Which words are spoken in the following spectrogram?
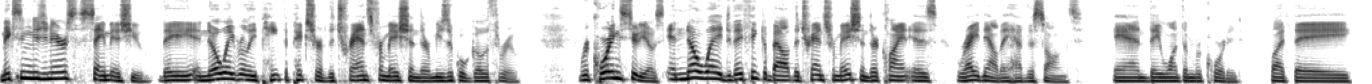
Mixing engineers, same issue. They in no way really paint the picture of the transformation their music will go through. Recording studios, in no way do they think about the transformation their client is right now. They have the songs and they want them recorded, but they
